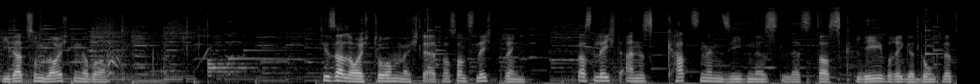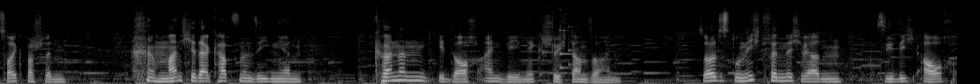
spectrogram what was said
wieder zum Leuchten gebracht. Dieser Leuchtturm möchte etwas ans Licht bringen. Das Licht eines Katzeninsignes lässt das klebrige, dunkle Zeug verschwinden. Manche der Katzeninsignien können jedoch ein wenig schüchtern sein. Solltest du nicht fündig werden, sieh dich auch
